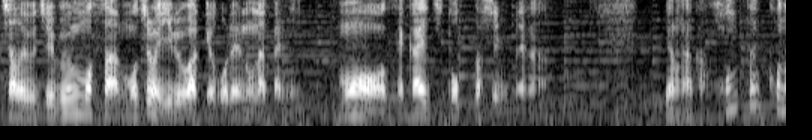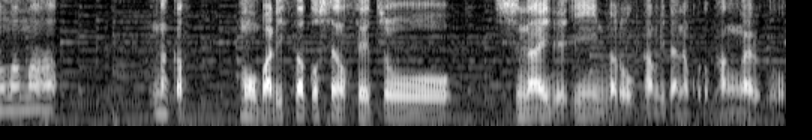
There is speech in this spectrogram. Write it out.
ちゃう自分もさもちろんいるわけ俺の中に。もう世界一取ったしみたいな。でもなんか本当にこのままなんかもうバリスタとしての成長をしないでいいんだろうかみたいなこと考えると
